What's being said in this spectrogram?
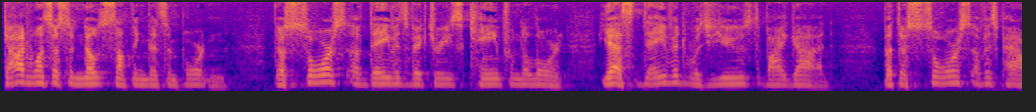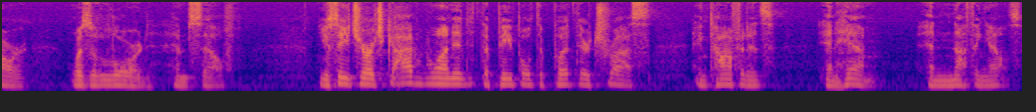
God wants us to note something that's important. The source of David's victories came from the Lord. Yes, David was used by God, but the source of his power was the Lord himself. You see, church, God wanted the people to put their trust and confidence in him and nothing else.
